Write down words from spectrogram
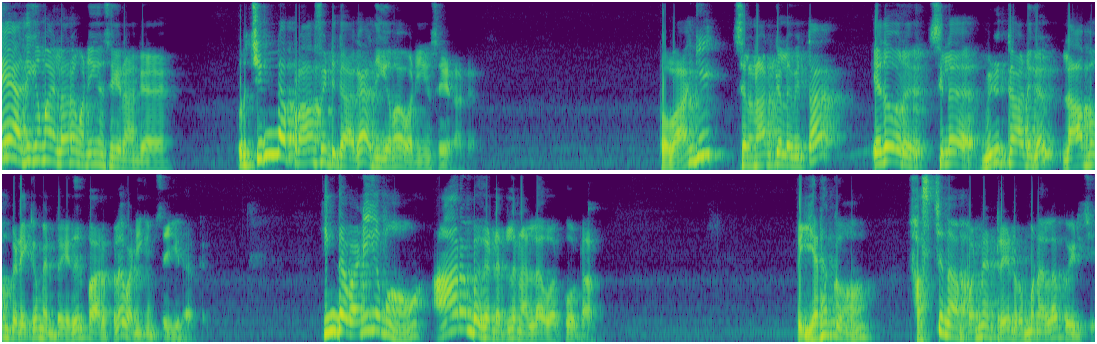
ஏன் அதிகமாக எல்லாரும் வணிகம் செய்கிறாங்க ஒரு சின்ன ப்ராஃபிட்டுக்காக அதிகமாக வணிகம் செய்கிறாங்க இப்போ வாங்கி சில நாட்களில் விற்றா ஏதோ ஒரு சில விழுக்காடுகள் லாபம் கிடைக்கும் என்ற எதிர்பார்ப்பில் வணிகம் செய்கிறார்கள். இந்த வணிகமும் ஆரம்ப கட்டத்தில் நல்லா ஒர்க் அவுட் ஆகும். இப்போ எனக்கும் ஃபஸ்ட்டு நான் பண்ண ட்ரேட் ரொம்ப நல்லா போயிடுச்சு.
